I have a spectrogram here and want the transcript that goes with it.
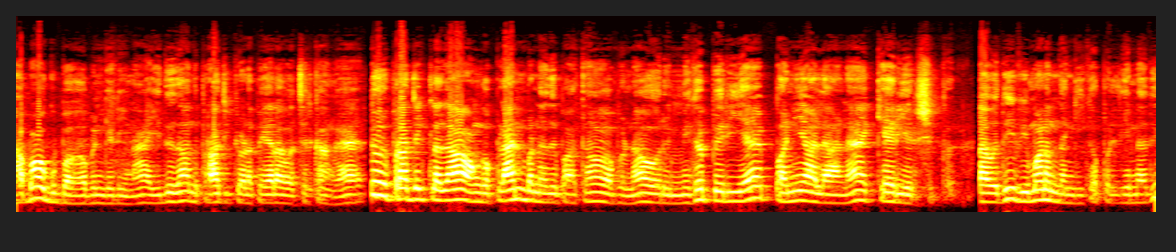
ஹபா குபா அப்படின்னு கேட்டிங்கன்னா இதுதான் அந்த ப்ராஜெக்டோட பேராக வச்சுருக்காங்க. இந்த ஒரு ப்ராஜெக்டில் தான் அவங்க பிளான் பண்ணது பார்த்தோம் அப்படின்னா ஒரு மிகப்பெரிய பணியாளான கேரியர்ஷிப்பு அதாவது விமானம் தங்கி கப்பல். என்னது?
